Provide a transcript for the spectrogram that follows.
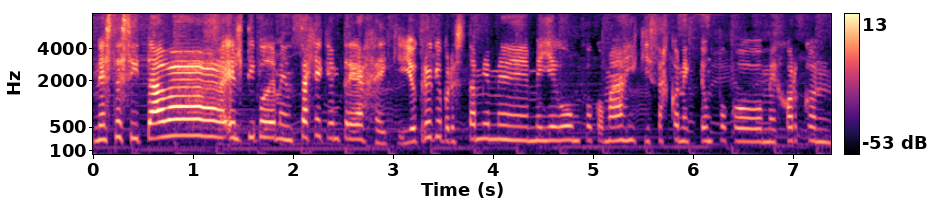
necesitaba el tipo de mensaje que entrega Heike. Yo creo que por eso también me, llegó un poco más y quizás conecté un poco mejor con,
